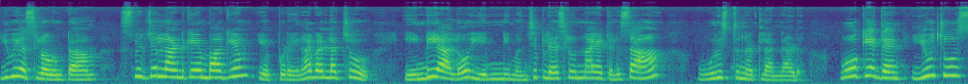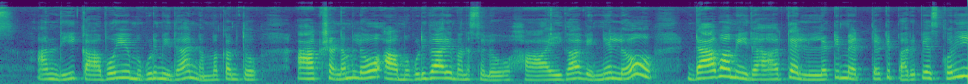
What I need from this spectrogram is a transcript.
యుఎస్లో ఉంటాం. స్విట్జర్లాండ్కి ఏం భాగ్యం? ఎప్పుడైనా వెళ్ళొచ్చు. ఇండియాలో ఎన్ని మంచి ప్లేస్లు ఉన్నాయో తెలుసా? ఊరిస్తున్నట్లు అన్నాడు ఓకే దెన్ యూ చూస్ అంది కాబోయే మొగుడి మీద నమ్మకంతో. ఆ క్షణంలో ఆ మొగుడిగారి మనసులో హాయిగా వెన్నెల్లో డాబా మీద తెల్లటి మెత్తటి పరిపేసుకొని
